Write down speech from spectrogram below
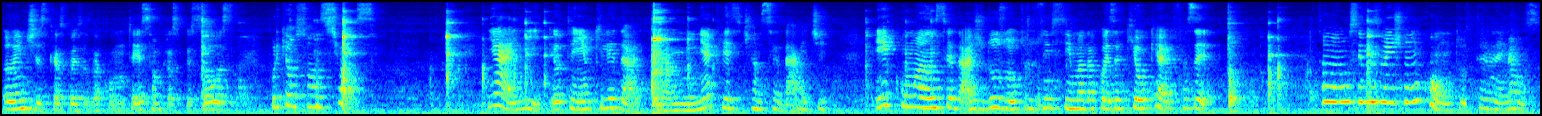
antes que as coisas aconteçam para as pessoas, porque eu sou ansiosa. E aí, eu tenho que lidar com a minha crise de ansiedade, e com a ansiedade dos outros em cima da coisa que eu quero fazer. Então eu simplesmente não conto. Terminei minha luz.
